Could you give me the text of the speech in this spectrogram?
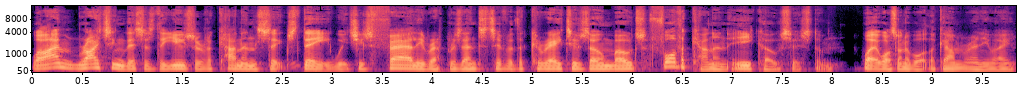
Well, I'm writing this as the user of a Canon 6D, which is fairly representative of the Creative Zone modes for the Canon ecosystem. Well, it was when I bought the camera anyway.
